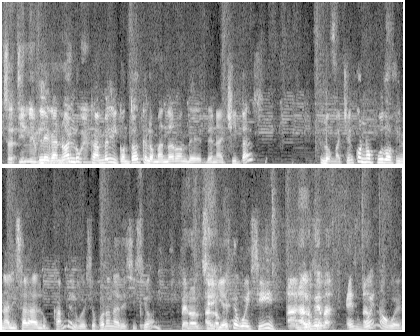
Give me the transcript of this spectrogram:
O sea, tiene. Le ganó a Luke Campbell y con todo que lo mandaron de, Nachitas, Lomachenko no pudo finalizar a Luke Campbell, güey. Se fueron a decisión. Pero y este güey sí. A, lo que va, es bueno, güey.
